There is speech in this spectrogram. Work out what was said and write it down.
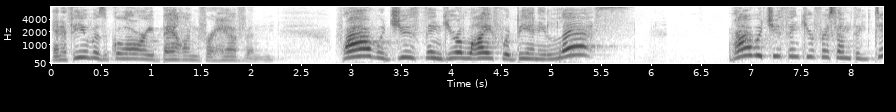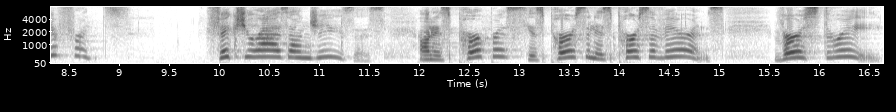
and if he was glory bound for heaven, why would you think your life would be any less? Why would you think you're for something different? Fix your eyes on Jesus, on his purpose, his person, his perseverance. Verse 3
